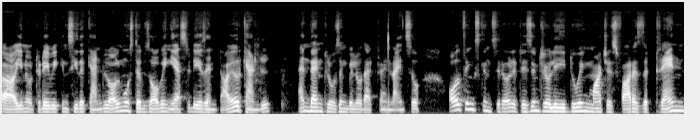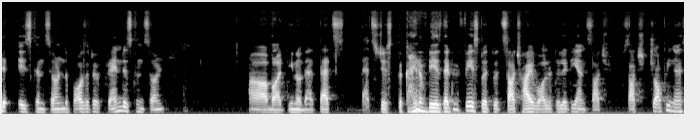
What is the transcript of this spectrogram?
uh, you know today we can see the candle almost absorbing yesterday's entire candle and then closing below that trend line so all things considered, it isn't really doing much as far as the trend is concerned, the positive trend is concerned. Uh, but you know that that's that's just the kind of days that we're faced with with such high volatility and such such choppiness.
